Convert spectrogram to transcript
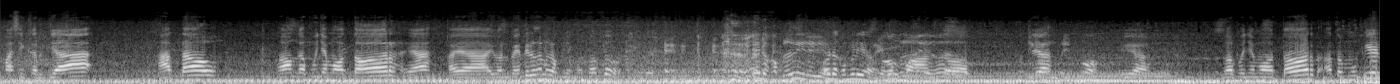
masih kerja atau oh, nggak punya motor ya kayak Iwan Petil kan nggak punya motor tuh ini udah kebeli deh Oh udah kebeli ya? Udah Oh, mantap. Iya, iya. Nggak punya motor atau mungkin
